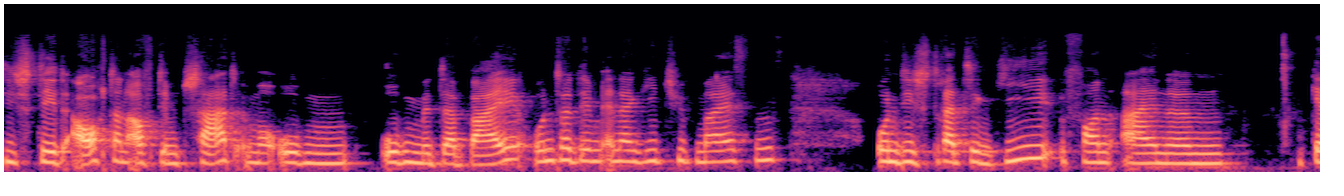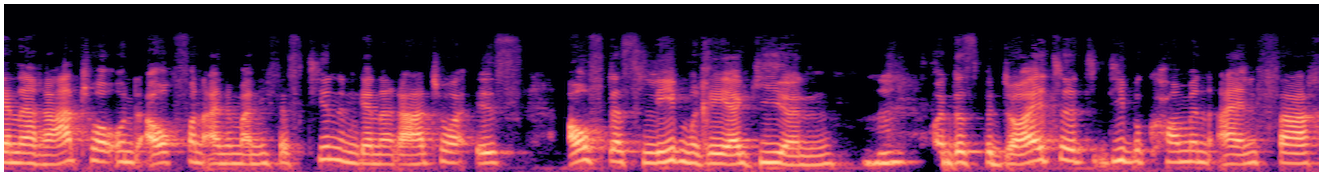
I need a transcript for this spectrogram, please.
Die steht auch dann auf dem Chart immer oben, oben mit dabei, unter dem Energietyp meistens. Und die Strategie von einem Generator und auch von einem manifestierenden Generator ist auf das Leben reagieren. Mhm. Und das bedeutet, die bekommen einfach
